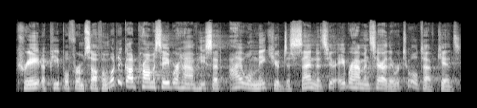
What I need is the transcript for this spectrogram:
create a people for himself. And what did God promise Abraham? He said, I will make your descendants. Here, Abraham and Sarah, they were too old to have kids.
